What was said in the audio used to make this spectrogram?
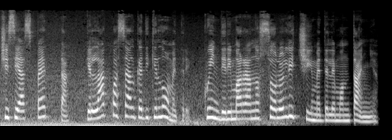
Ci si aspetta che l'acqua salga di chilometri quindi rimarranno solo le cime delle montagne.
